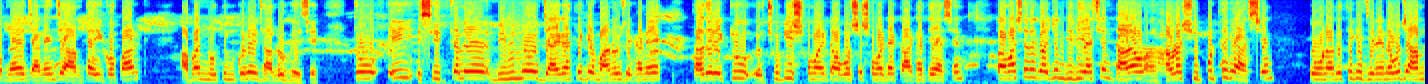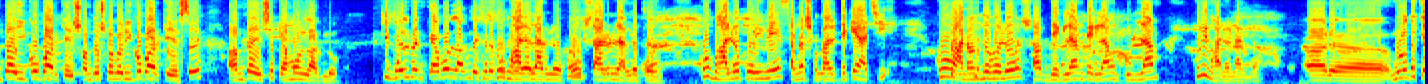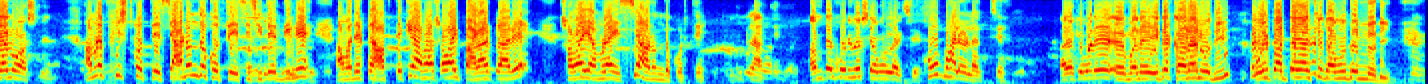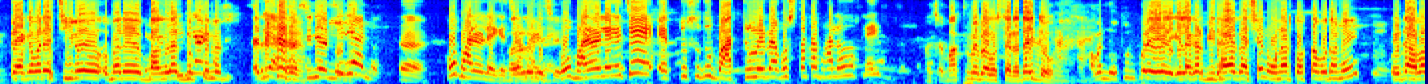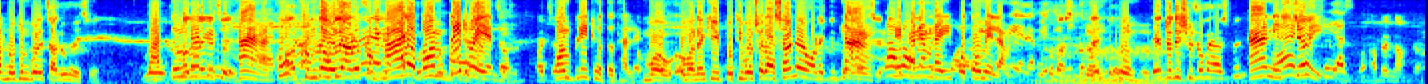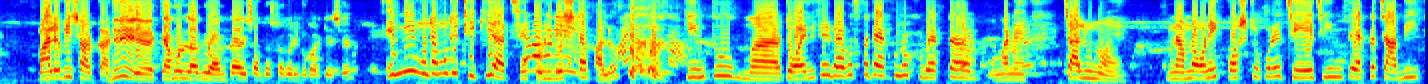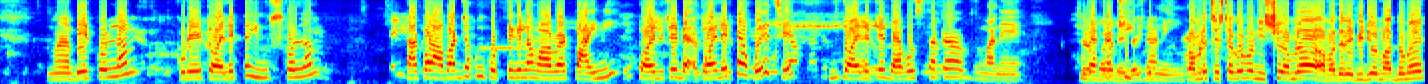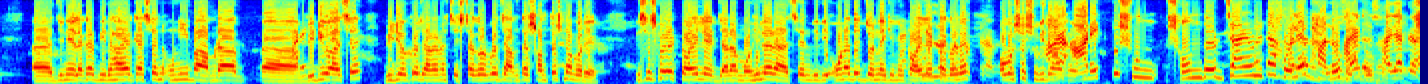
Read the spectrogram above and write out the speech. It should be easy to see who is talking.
Speaker 1: আপনারা জানেন যে আমতা ইকো পার্ক আবার নতুন করে চালু হয়েছে। তো এই শীতকালে বিভিন্ন জায়গা থেকে মানুষ এখানে তাদের একটু ছুটির সময়টা অবশ্য সময়টা কাটাতে আসেন। তো আমার সাথে কয়েকজন দিদি আছেন, তারাও হাওড়া শিবপুর থেকে আসছেন। তো ওনাদের থেকে জেনে নেব যে আমতা ইকো পার্কে, সন্তোষনগর ইকো পার্কে এসে আমতা এসে কেমন লাগল? কি বলবেন, কেমন লাগল এখানে?
Speaker 2: খুব ভালো লাগল, খুব দারুণ লাগল খুব ভালো পরিবেশ, আমরা সকাল থেকে আছি। খুব আনন্দ হলো, সব দেখলাম, টেকলাম, ঘুরলাম, খুবই ভালো লাগল।
Speaker 1: আর মূলত কেন আসলেন?
Speaker 2: আমরা ফিস্ট করতে এসেছি আনন্দ করতে এসেছি শীতের দিনে। আমাদের ক্লাব থেকে আমরা সবাই পাড়ার ক্লাবে সবাই আমরা এসেছি আনন্দ করতে ক্লাব থেকে
Speaker 1: আমতার পরিবেশ কেমন লাগছে?
Speaker 2: খুব ভালো লাগছে।
Speaker 1: আর একেবারে মানে এটা কানা নদী ওই পাটটায় আছে দামোদর নদী। তো একেবারে চির মানে বাংলার দুঃখের নদী। সিনিয়র নদী। হ্যাঁ।
Speaker 3: খুব ভালো লেগেছে? খুব ভালো লেগেছে। একটু শুধু বাথরুমের ব্যবস্থাটা ভালো হলেই
Speaker 1: আচ্ছা বাথরুমের ব্যবস্থাটা তাই তো? আবার নতুন করে এলাকার বিধায়ক আছেন ওনার তত্ত্বাবধানে এটা আবার নতুন করে চালু হয়েছে। তো
Speaker 3: বাথরুমটা
Speaker 1: ভালো লেগেছে
Speaker 3: হ্যাঁ হ্যাঁ
Speaker 1: হলে
Speaker 3: আরও কমপ্লিট হয়ে। কমপ্লিট হতো তাহলে।
Speaker 1: মানে কি প্রতি বছর আসা না অনেকদিন
Speaker 3: না এখানে আমরা এই প্রথম এলাম।
Speaker 1: যদি সুযোগ হয় আসবেন?
Speaker 3: হ্যাঁ নিশ্চয়ই।
Speaker 1: আপনার নামটা?
Speaker 3: মালবী সরকার।
Speaker 1: দিদি কেমন লাগল আমটা এই সন্তোষনগর ইকো পার্কে এসে?
Speaker 4: এমনি মোটামুটি ঠিকই আছে পরিবেশটা ভালো। কিন্তু টয়লেটের ব্যবস্থাটা এখনও খুব একটা মানে চালু নয়। মানে আমরা অনেক কষ্ট করে চেয়ে চিনতে একটা চাবি বের করলাম করে টয়লেটটা ইউজ করলাম। তারপর আবার যখন করতে গেলাম আবার পাইনি। টয়লেটের টয়লেটটা হয়েছে কিন্তু টয়লেটের ব্যবস্থাটা মানে খুব একটা ঠিক না নেই
Speaker 1: আমরা চেষ্টা করব নিশ্চয়ই আমরা আমাদের এই ভিডিওর মাধ্যমে আহ, যিনি এলাকার বিধায়ক আছেন উনি বা আমরা ভিডিও আছে ভিডিওকেও জানানোর চেষ্টা করব যে আমাদের সন্তোষনগরের বিশেষ করে টয়লেট যারা মহিলারা আছেন দিদি ওনাদের জন্য কিন্তু টয়লেটটা করলে অবশ্যই সুবিধা হবে।
Speaker 4: আর একটু সৌন্দর্যায়নটা হলে ভালো হতো।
